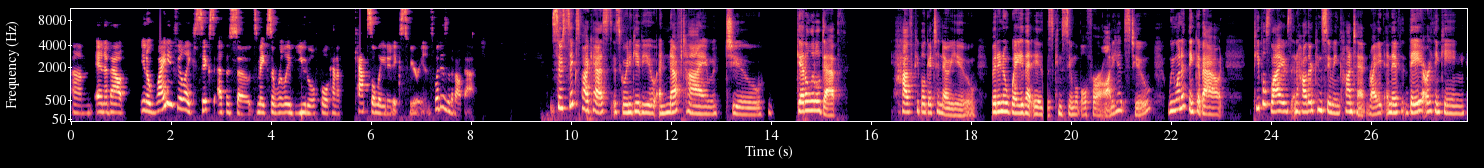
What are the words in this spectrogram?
um, and about, you know, why do you feel like six episodes makes a really beautiful kind of capsulated experience? What is it about that? So six podcasts is going to give you enough time to get a little depth, have people get to know you, but in a way that is consumable for our audience too. We want to think about people's lives and how they're consuming content, right? And if they are thinking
